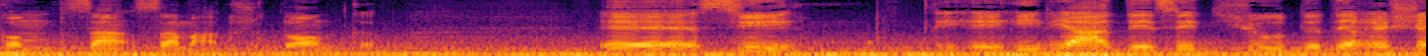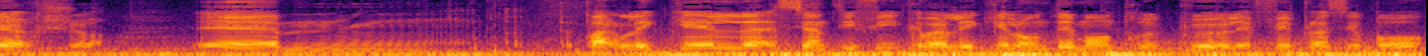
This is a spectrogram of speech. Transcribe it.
Comme ça, ça marche. Donc, euh, si il y a des études, des recherches, euh, par lesquels, scientifiques par lesquels on démontre que l'effet placebo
